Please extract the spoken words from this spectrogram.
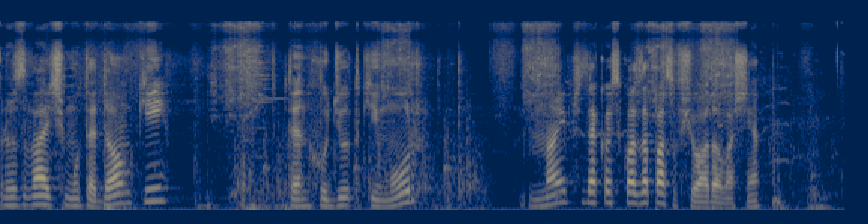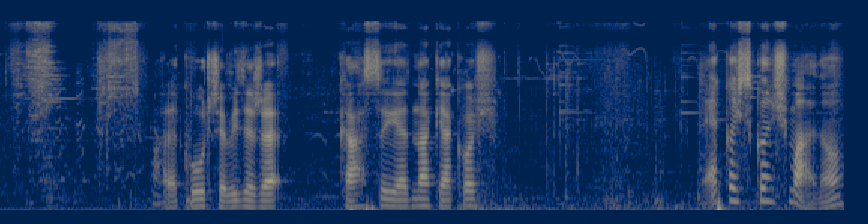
Rozwalić mu te domki. Ten chudziutki mur. No i przez jakoś skład zapasów się ładować, nie? Ale kurczę, widzę, że kasy jednak jakoś... Jakoś skądś ma, no.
